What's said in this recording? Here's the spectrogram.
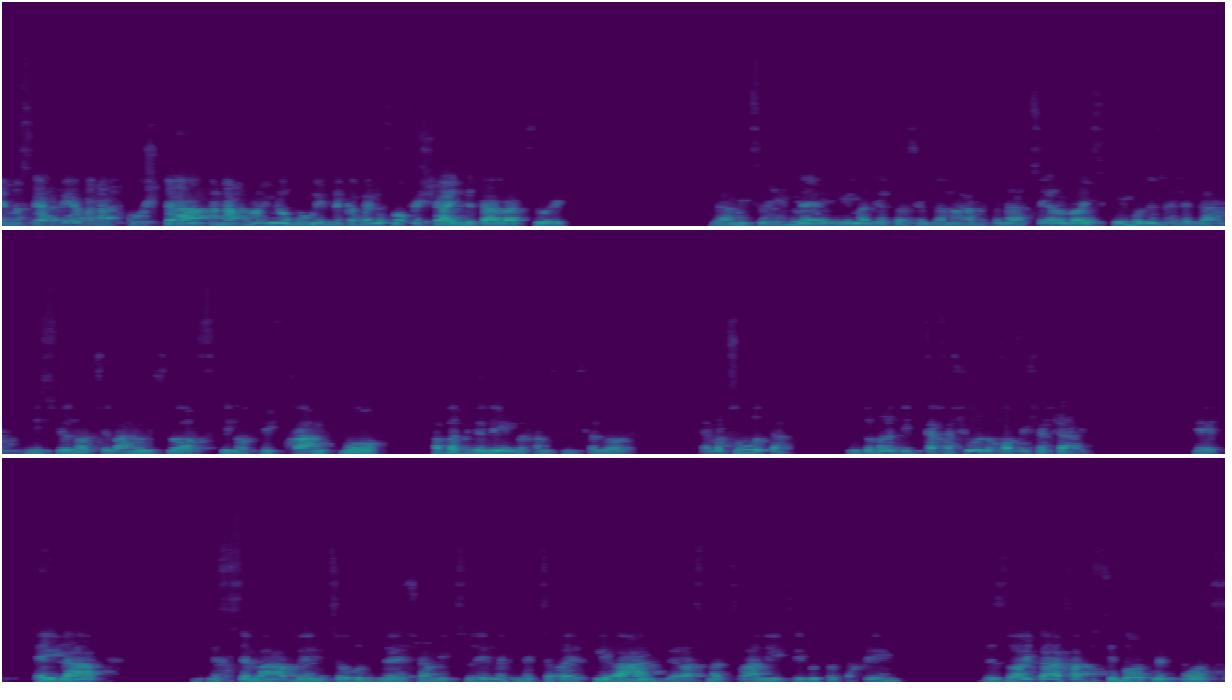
למעשה על פי אמנת קושטא אנחנו היינו אמורים לקבל חופש שיט בתעלת סואץ. והמצרים עם עלייתו של גמל אבו לא הסכימו לזה וגם ניסיונות שלנו לשלוח ספינות מבחן כמו הבת גלים ב-53 הם עצרו אותה, זאת אומרת התכחשו לחופש השיט. אילת נחסמה באמצעות זה שהמצרים מצרי טיראן ורס נצרני הצילו תותחים וזו הייתה אחת הסיבות לפרוץ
